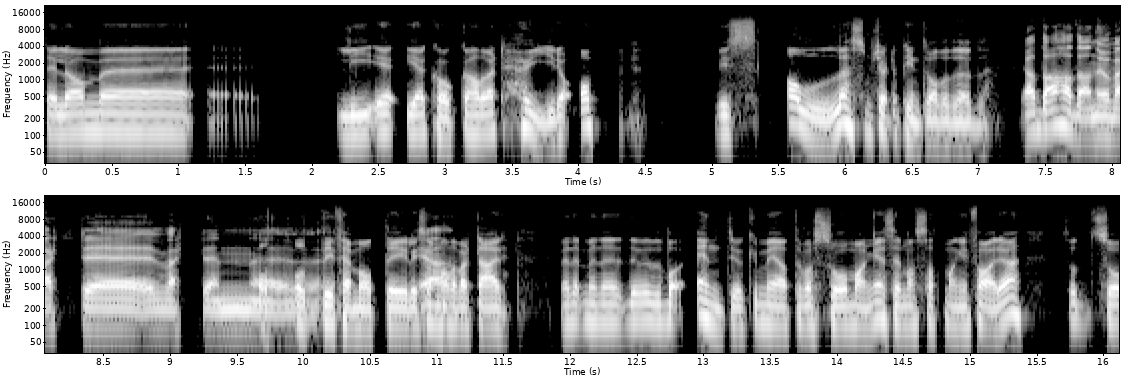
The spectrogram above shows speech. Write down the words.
selv om eh, Lee Iacocca hadde vært høyere opp hvis alle som kjørte Pinto, hadde dødd. Ja, da hadde han jo vært, eh, vært en eh, 85-80, liksom. ja. Han hadde vært der. Men, men det endte jo ikke med at det var så mange, selv om han satt mange i fare. Så, så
